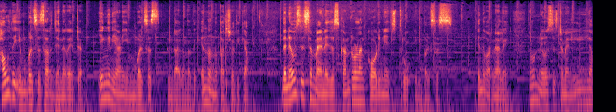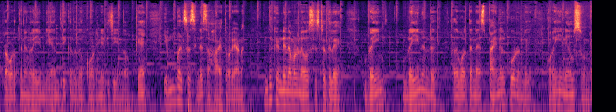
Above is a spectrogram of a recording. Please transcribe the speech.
how the impulses are generated എങ്ങനെയാണ് ഇമ്പൾസസ് ഉണ്ടാകുന്നത് എന്നൊന്ന് പരിശോധിക്കാം. The nerve system manages control and coordinates through impulses എന്ന് പറഞ്ഞാൽ നമ്മുടെ നെർവ് സിസ്റ്റം എല്ലാ പ്രവർത്തനങ്ങളെയും നിയന്ത്രിക്കുന്നതും കോർഡിനേറ്റ് ചെയ്യുന്നതൊക്കെ ഇമ്പൾസസിന്റെ സഹായത്തോടെയാണ്. എന്തൊക്കെയുണ്ട് നമ്മൾ നെർവ് സിസ്റ്റത്തിൽ ബ്രെയിൻ ബ്രെയിൻ ഉണ്ട് അതുപോലെ തന്നെ സ്പൈനൽ കോഡ് ഉണ്ട് കുറേ നെർവ്സ് ഉണ്ട്.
